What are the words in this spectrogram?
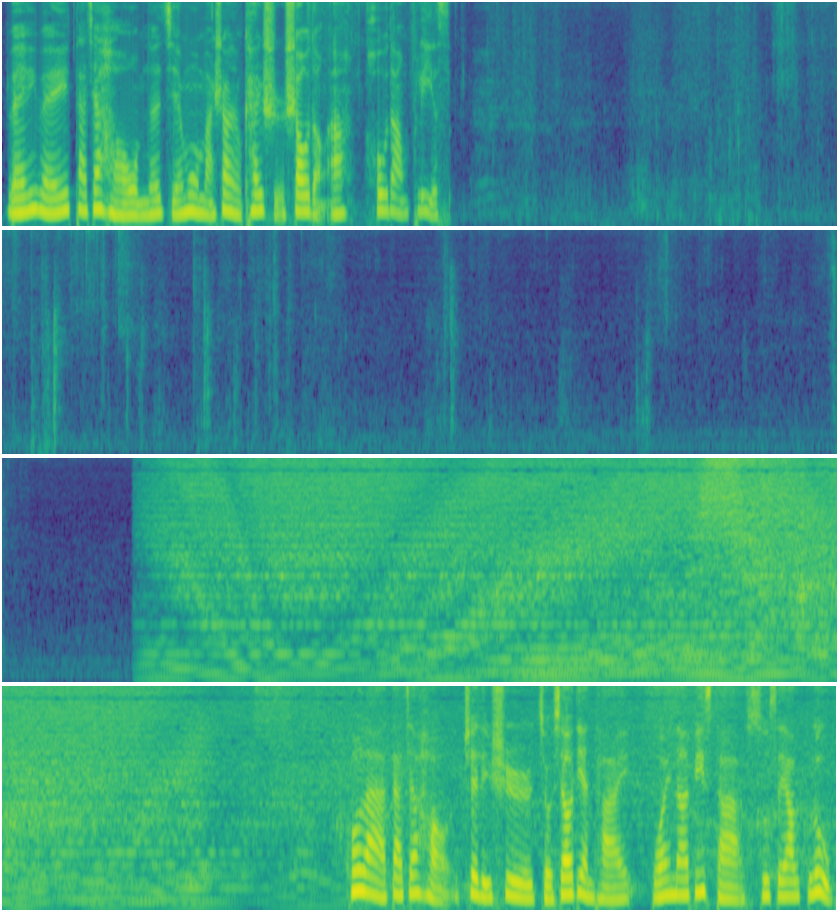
喂喂，大家好，我们的节目马上就开始，稍等啊，Hold on please。大家好，这里是九霄电台 Buena Vista Social Group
